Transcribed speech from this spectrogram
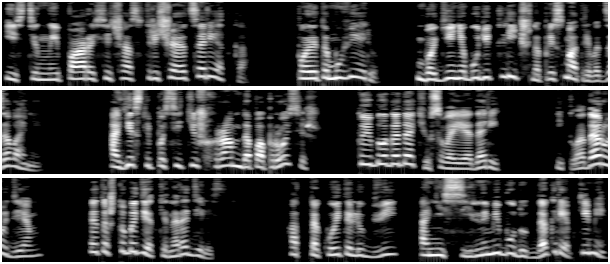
Истинные пары сейчас встречаются редко, поэтому верю, Богиня будет лично присматривать за вами. А если посетишь храм да попросишь, то и благодатью своей одарит. И плодородием. Это чтобы детки народились. От такой-то любви они сильными будут да крепкими.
